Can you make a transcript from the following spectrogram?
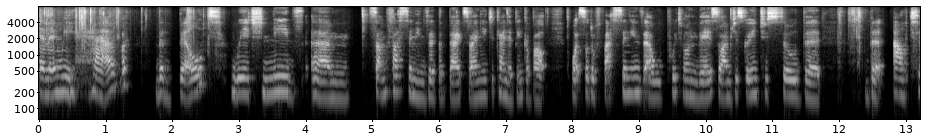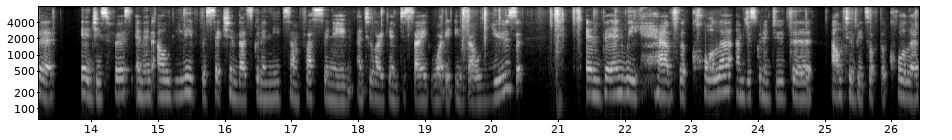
And then we have the belt, which needs um, some fastenings at the back. So I need to kind of think about what sort of fastenings I will put on there. So I'm just going to sew the the outer edges first and then I'll leave the section that's going to need some fastening until I can decide what it is I'll use. And then we have the collar. I'm just going to do the outer bits of the collar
